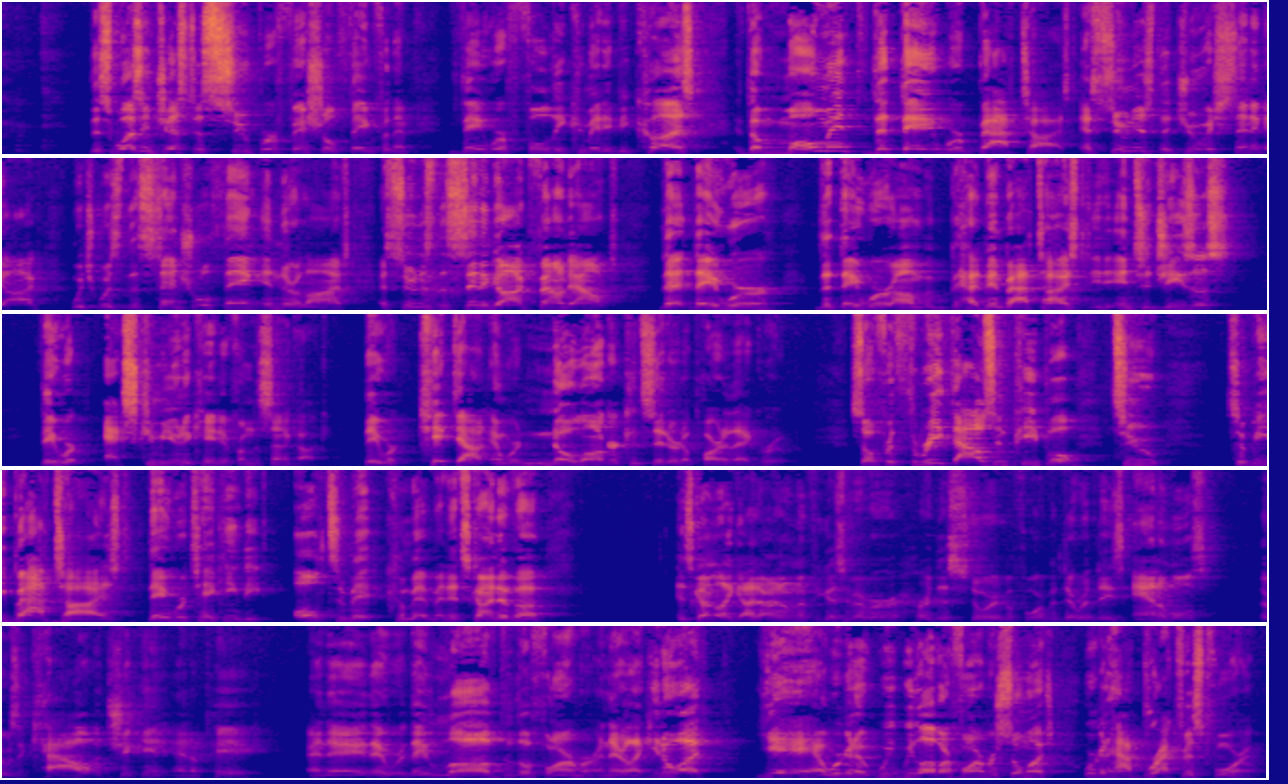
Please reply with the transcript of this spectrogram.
This wasn't just a superficial thing for them. They were fully committed because the moment that they were baptized, as soon as the Jewish synagogue, which was the central thing in their lives, as soon as the synagogue found out that they were that they were um, had been baptized into Jesus, they were excommunicated from the synagogue. They were kicked out and were no longer considered a part of that group. So for 3,000 people to, to be baptized, they were taking the ultimate commitment. It's kind of a it's kind of like I don't know if you guys have ever heard this story before, but there were these animals. There was a cow, a chicken, and a pig, and they they were they loved the farmer, and they were like, you know what? yeah, we're gonna we, we love our farmer so much, we're gonna have breakfast for him.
